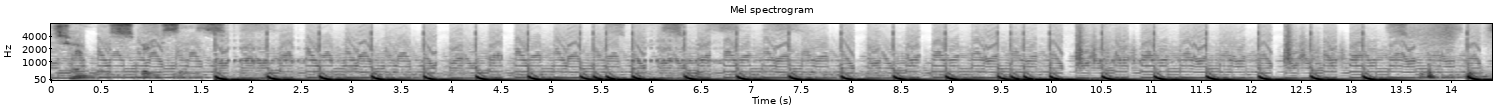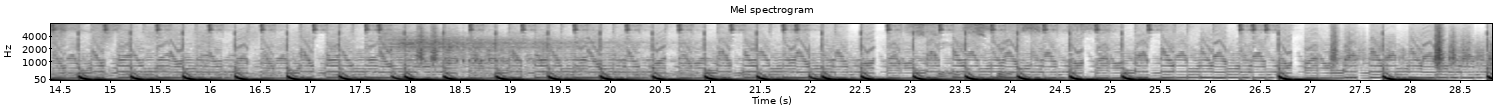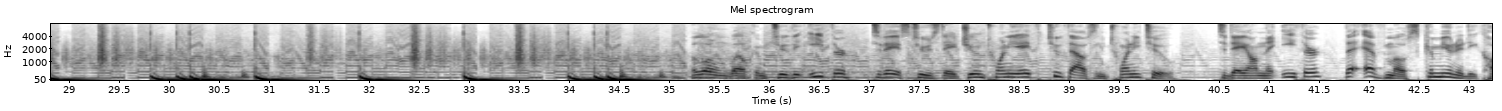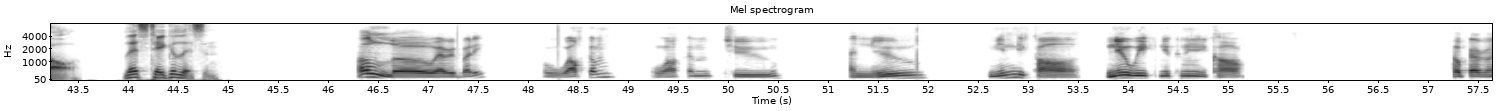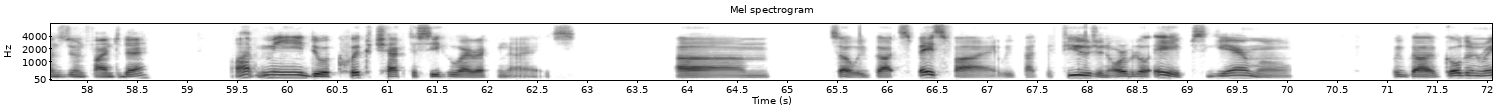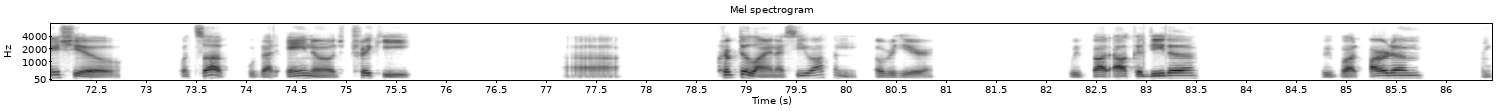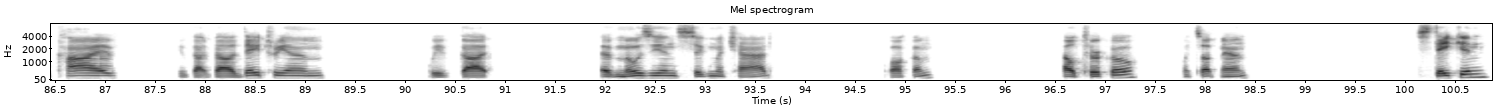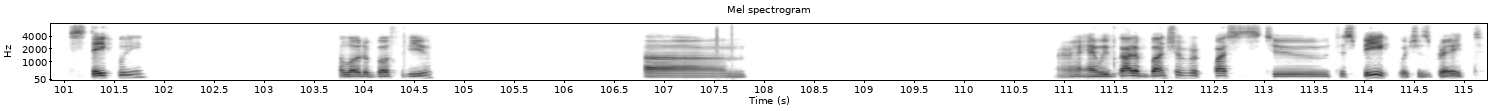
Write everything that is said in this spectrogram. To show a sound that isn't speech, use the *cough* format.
TerraSpaces. Hello welcome to the Ether. Today is Tuesday, June 28th, 2022. Today on the Ether, the Evmos community call. Let's take a listen. Hello, everybody. Welcome. Welcome to a new community call. New week, new community call. Hope everyone's doing fine today. Let me do a quick check to see who I recognize. Um, so we've got Spacefy, we've got Diffusion, Orbital Apes, Guillermo, we've got Golden Ratio. What's up? We've got Anode, Tricky, uh, Cryptoline. I see you often over here. We've got Alcadita, we've got Artem from Kive, we've got Validatrium, we've got Evmosian Sigma Chad. Welcome. El Turco, what's up, man? Staken, Stakely, hello to both of you. Um, all right, and we've got a bunch of requests to to speak, which is great.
